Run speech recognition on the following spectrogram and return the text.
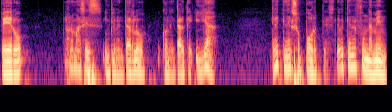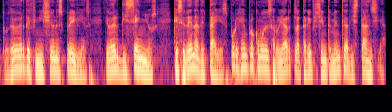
Pero no nomás es implementarlo, conectarte y ya. Debe tener soportes, debe tener fundamentos, debe haber definiciones previas, debe haber diseños que se den a detalles. Por ejemplo, cómo desarrollar la tarea eficientemente a distancia,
